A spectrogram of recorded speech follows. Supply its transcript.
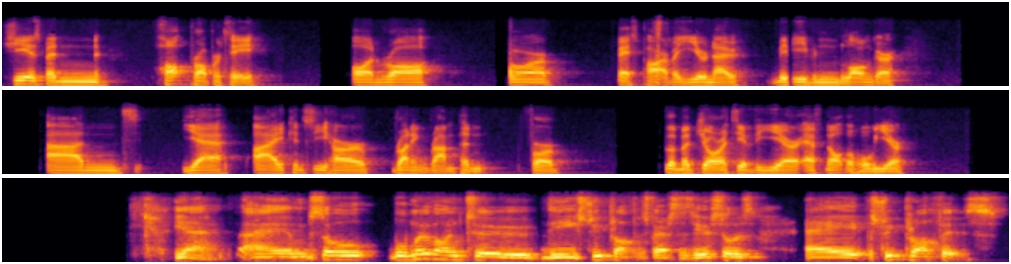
She has been hot property on Raw for best part of a year now, maybe even longer. And yeah, I can see her running rampant for the majority of the year, if not the whole year. Yeah. Um, so we'll move on to the Street Profits versus the Usos. Uh, the Street Profits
